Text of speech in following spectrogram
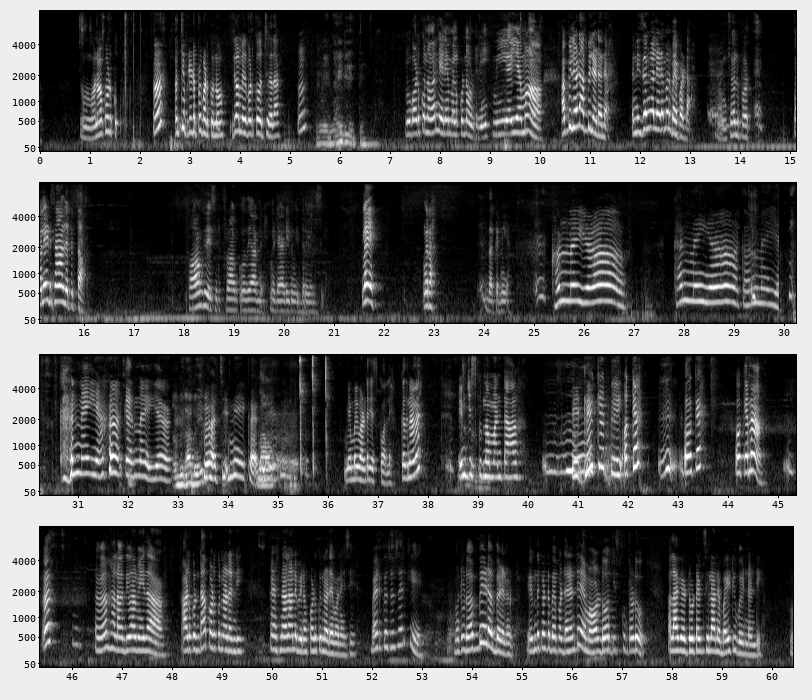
నువ్వు నా కొడుకు? వచ్చి ఇప్పుడు ఎప్పుడు పడుకున్నావు? దివా మీద పడుకోవచ్చు కదా. నువ్వు పడుకున్నావని నేనేం వెళ్ళకుండా ఉంటుంది మీ అయ్యేమో అబ్బి లేడా అబ్బి లేడనా నిజంగా లేడమని భయపడ్డా. మంచోళ్ళు పో. స్నానాలు చెప్పిస్తా ఫ్రాంక్ చేసిరు ఫ్రాంక్ ఉదయాన్నే. మీ డాడీ నువ్వు ఇద్దరు కలిసి. లే రా. దక్కన్నయ్య కన్నయ్య కన్నయ్య కన్నయ్య కన్నయ్య కన్నయ్య. నా చిన్ని కన్నయ్య. మేము పోయి వంట చేసుకోవాలి. కదా నాన్న? ఏం చేసుకుందాం వంట? ఇడ్లీ చట్నీ ఓకే? ఓకే? ఓకేనా? అలా దివాన్ మీద ఆడుకుంటా పడుకున్నాడండి. నేను స్నానాన్ని పోయినా పడుకున్నాడేమనేసి బయటకు చూసేసరికి మటుడు అబ్బేడు అబ్బాడు అన్నాడు. ఎందుకంటే భయపడ్డానంటే మా వాడు డోర్ తీసుకుంటాడు. అలాగే టూ టైమ్స్ ఇలానే బయటికి పోయిండండి.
